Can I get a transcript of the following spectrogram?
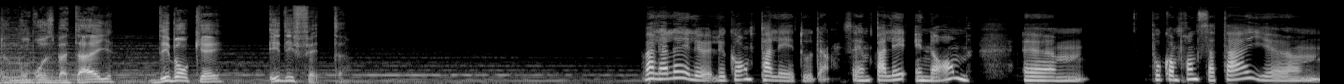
De nombreuses batailles, des banquets et des fêtes. Valhalla est le, grand palais d'Odin. C'est un palais énorme. Euh, pour comprendre sa taille, euh,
